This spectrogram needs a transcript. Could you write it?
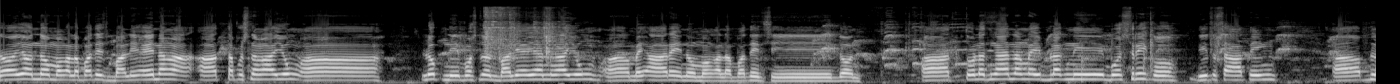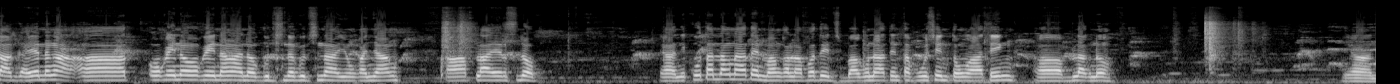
So yun no mga labatids, bali ayun na nga at tapos na nga yung ah, loop ni Boss Don. Bali ayan nga yung ah, may-ari no mga labatids si Don. At tulad nga ng na-vlog ni Boss Rico dito sa ating ah, vlog, ayan na nga at okay na okay na nga no, goods na goods na yung kanyang ah, pliers loop. Yan, ikutan lang natin mga kalapatids bago natin tapusin tong ating ah, vlog no. Yan.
